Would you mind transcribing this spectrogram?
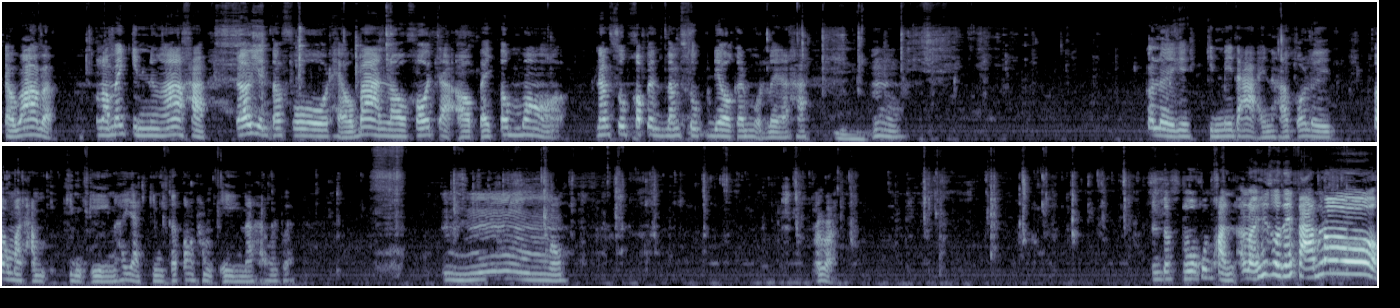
แต่ว่าแบบ เราไม่กินเนื้อค่ะ แล้วเย็นตาโฟแถวบ้านเราเขาจะเอาไปต้มหม้อน้ำซุปเขาเป็นน้ำซุปเดียวกันหมดเลยนะคะ อืมอืม ก็เลยกินไม่ได้นะคะ ก็เลยต้องมาทำกินเองนะคะอยากกินก็ต้องทำเองนะคะเพื่อนๆอืมอร่อยเป็นตะฟูคุณขวัญอร่อยที่สุดในสามโลก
